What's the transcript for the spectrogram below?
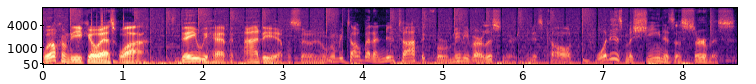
Welcome to EECO Ask Why. Today we have an idea episode and we're going to be talking about a new topic for many of our listeners and it's called What is Machine as a Service?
